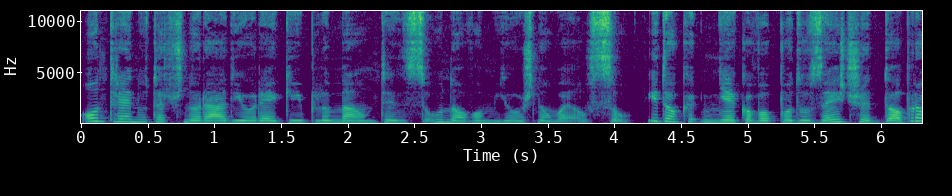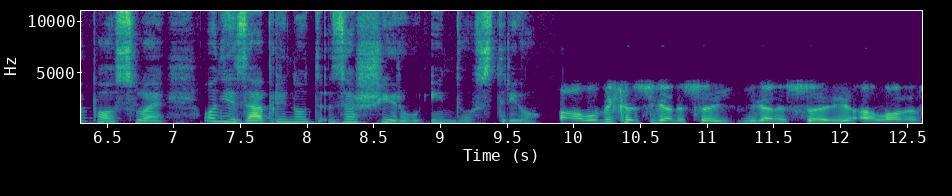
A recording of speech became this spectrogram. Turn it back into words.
On trenutačno radi u regiji Blue Mountains u Novom Južnom Walesu. I dok njegovo poduzeće dobro posluje, on je zabrinut za širu industriju. Oh, well, because you're going to see you're going to see a lot of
